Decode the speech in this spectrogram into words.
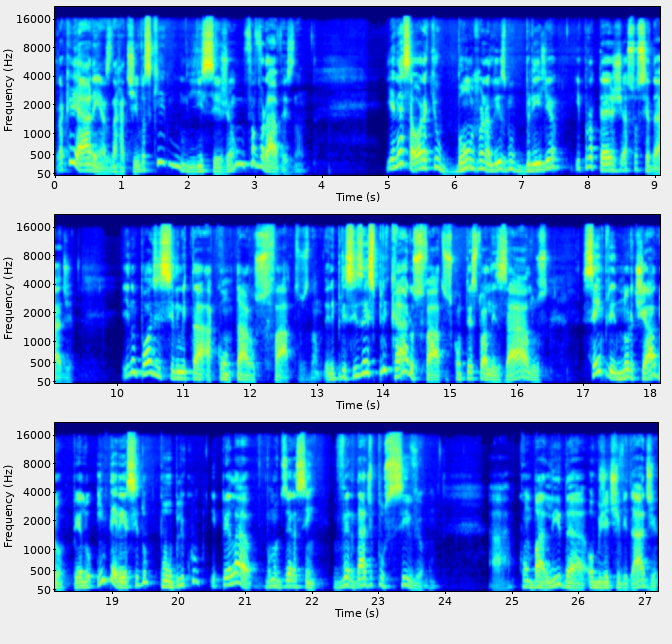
para criarem as narrativas que lhes sejam favoráveis. Não? E é nessa hora que o bom jornalismo brilha e protege a sociedade. Ele não pode se limitar a contar os fatos, não. Ele precisa explicar os fatos, contextualizá-los, sempre norteado pelo interesse do público e pela, vamos dizer assim, verdade possível. A combalida objetividade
